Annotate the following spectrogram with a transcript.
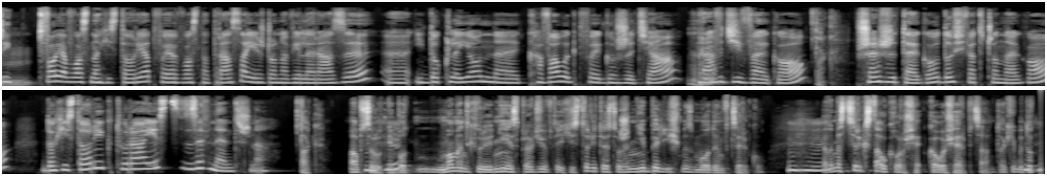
Czyli Mm, twoja własna historia, twoja własna trasa, jeżdżona wiele razy e, i doklejony kawałek twojego życia, Mhm. prawdziwego, tak, przeżytego, doświadczonego, do historii, która jest zewnętrzna. tak. Absolutnie, Mhm. bo moment, który nie jest prawdziwy w tej historii, to jest to, że nie byliśmy z młodym w cyrku. Mhm. Natomiast cyrk stał koło, koło sierpca. Tak jakby do Mhm.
